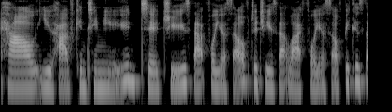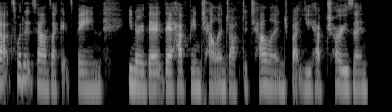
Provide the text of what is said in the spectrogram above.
how you have continued to choose that for yourself, to choose that life for yourself, because that's what it sounds like it's been. You know, there there have been challenge after challenge, but you have chosen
